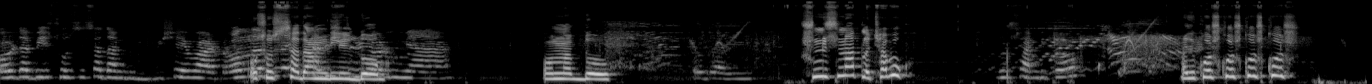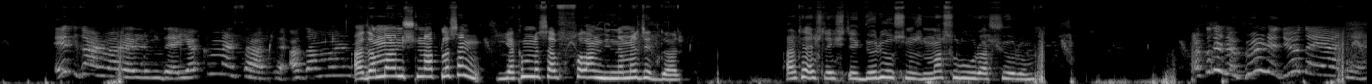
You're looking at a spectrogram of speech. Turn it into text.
Orada bir sosis adam gibi bir şey vardı. Onun O sosis adam değil, dog. Ya. Onlar doğu. O da iyi. Şunun üstüne atla çabuk. Dur sen bir dur. Hadi koş koş koş koş. Edgar var elimde. Yakın mesafe. Adamların Adamların üstüne atlasan yakın mesafe falan dinlemez Edgar. Arkadaşlar işte görüyorsunuz nasıl uğraşıyorum. arkadaşlar böyle diyor da yani.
